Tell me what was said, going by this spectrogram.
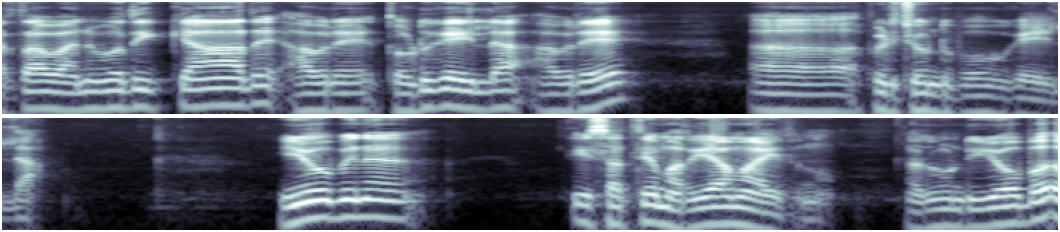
കർത്താവ് അനുവദിക്കാതെ അവരെ തൊടുകയില്ല അവരെ പിടിച്ചുകൊണ്ട് പോവുകയില്ല. യോബിന് ഈ സത്യം അറിയാമായിരുന്നു. അതുകൊണ്ട് യോബ്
